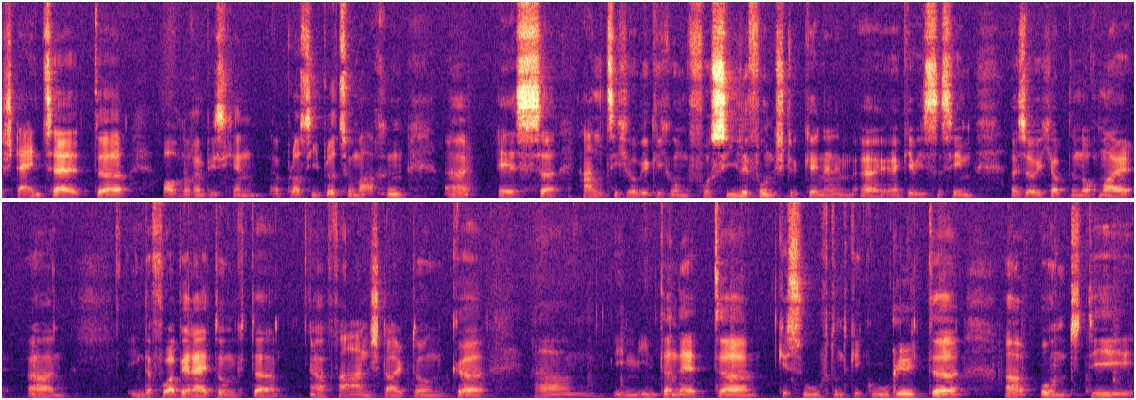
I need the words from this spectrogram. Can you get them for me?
Steinzeit auch noch ein bisschen plausibler zu machen, es äh, handelt sich ja wirklich um fossile Fundstücke in einem äh, gewissen Sinn. Also ich habe dann nochmal in der Vorbereitung der Veranstaltung ähm, im Internet gesucht und gegoogelt und die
